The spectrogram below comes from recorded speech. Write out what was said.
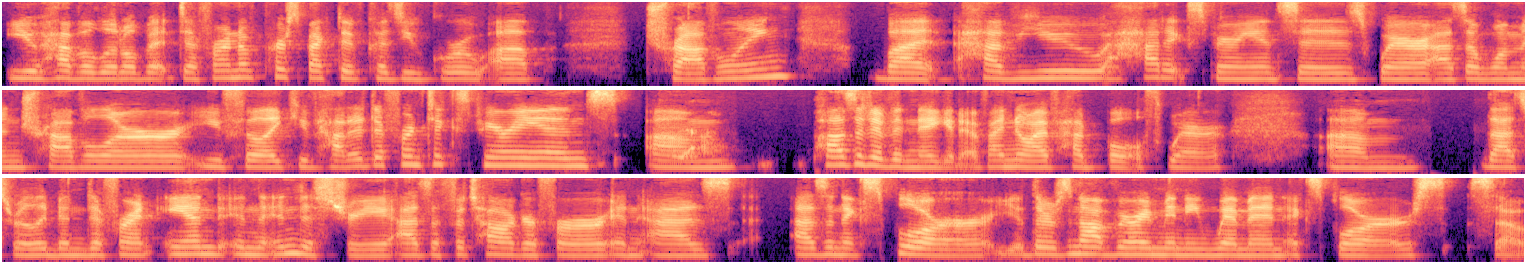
you have a little bit different of perspective because you grew up traveling, but have you had experiences where, as a woman traveler, you feel like you've had a different experience, um, yeah. positive and negative? I know I've had both where um, that's really been different, and in the industry as a photographer and as as an explorer there's not very many women explorers so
